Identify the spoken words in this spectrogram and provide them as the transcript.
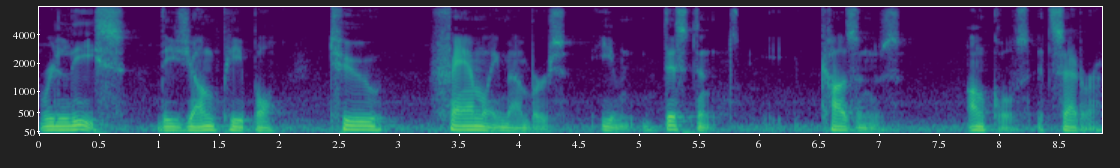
release these young people to family members, even distant cousins, uncles, etc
